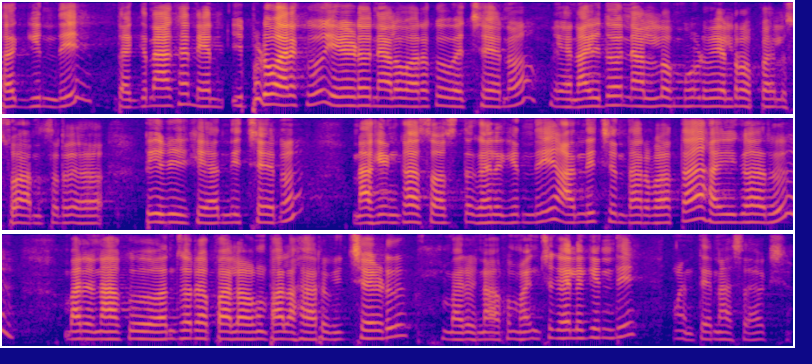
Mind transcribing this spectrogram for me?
తగ్గింది. తగ్గినాక నేను ఇప్పుడు వరకు ఏడో నెల వరకు వచ్చాను. నేను ఐదో నెలలో మూడు వేల రూపాయలు స్పాన్సర్ టీవీకి అందించాను. నాకు ఇంకా స్వస్థ కలిగింది. అందించిన తర్వాత హైగారు మరి నాకు అంజుర ఫలం పలహారం ఇచ్చాడు. మరి నాకు మంచి కలిగింది. అంతే నా సాక్ష్యం.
